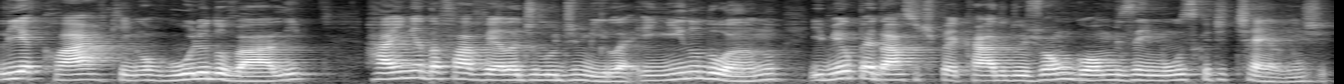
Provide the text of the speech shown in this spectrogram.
Lia Clark em Orgulho do Vale, Rainha da Favela de Ludmilla em Hino do Ano e Meu Pedaço de Pecado do João Gomes em música de Challenge.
